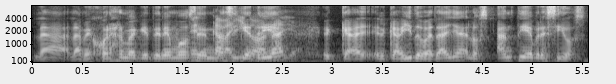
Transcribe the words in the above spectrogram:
la, la mejor arma que tenemos El en la psiquiatría, el, ca- el caballito de batalla, los antidepresivos,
